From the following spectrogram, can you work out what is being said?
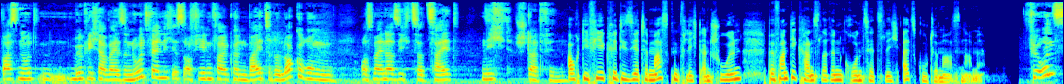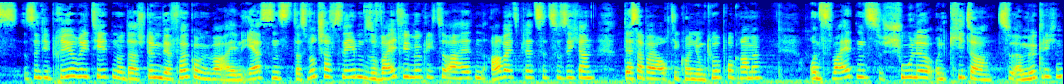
was not möglicherweise notwendig ist. Auf jeden Fall können weitere Lockerungen aus meiner Sicht zurzeit nicht stattfinden. Auch die viel kritisierte Maskenpflicht an Schulen befand die Kanzlerin grundsätzlich als gute Maßnahme. Für uns sind die Prioritäten, und da stimmen wir vollkommen überein, erstens das Wirtschaftsleben so weit wie möglich zu erhalten, Arbeitsplätze zu sichern, deshalb auch die Konjunkturprogramme. Und zweitens Schule und Kita zu ermöglichen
